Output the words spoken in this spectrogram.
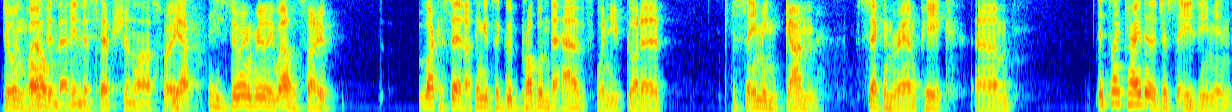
doing Involved well. in that interception last week. Yep, he's doing really well. So, like I said, I think it's a good problem to have when you've got a, a seeming gun second round pick. Um, it's okay to just ease him in.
